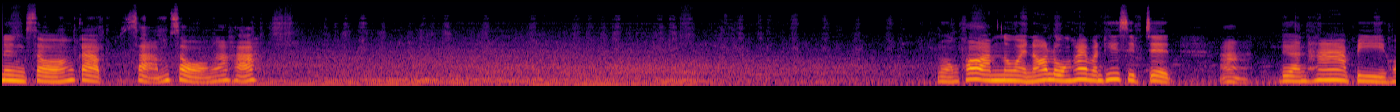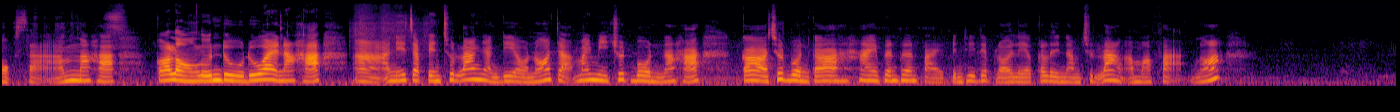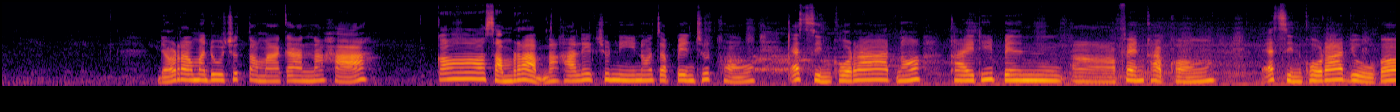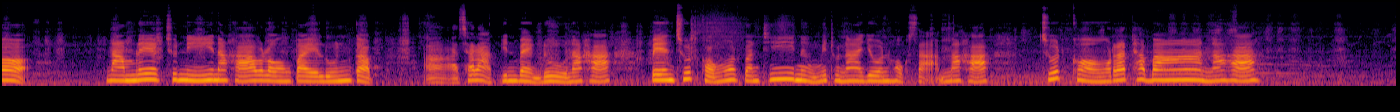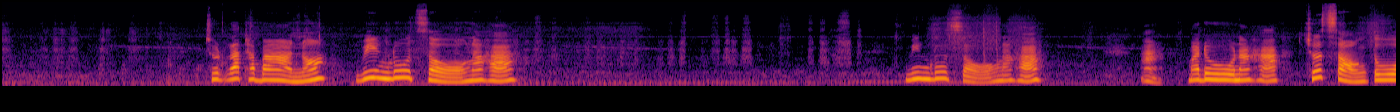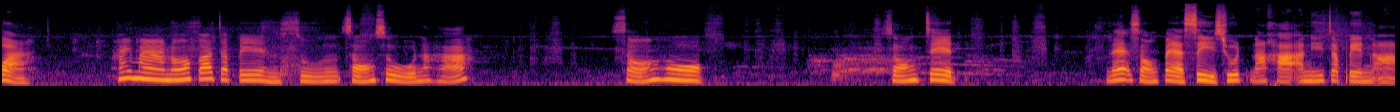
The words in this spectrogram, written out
1 2กับ3 2นะคะหลวงพ่ออำนวยเนาะลงให้วันที่ 17 อ่า เดือน 5 ปี 63 นะคะ ก็ลองลุ้นดูด้วยนะคะอ่าอันนี้จะเป็นชุดล่างอย่างเดียวเนาะจะไม่มีชุดบนนะคะ ก็ชุดบนก็ให้เพื่อนๆไปเป็นที่เรียบร้อยแล้วก็เลยนำชุดล่างเอามาฝากเนาะเดี๋ยวเรามาดูชุดต่อมากันนะคะ ก็สำหรับนะคะเลขชุดนี้เนาะจะเป็นชุดของแอดสินโคราชเนาะใครที่เป็นแฟนคลับของแอดสินโคราชอยู่ก็ นำเลขชุดนี้นะคะลองไปลุ้นกับฉลากกินแบ่งดูนะคะ เป็นชุดของงวดวันที่ 1 มิถุนายน 63 นะคะ ชุดของรัฐบาลนะคะ ชุดรัฐบาลเนาะวิ่งรูดสองนะคะ วิ่งรูดสองนะคะอะมาดูนะคะ ชุดสองตัว ให้มาเนาะก็จะเป็นศูนย์สองศูนย์นะคะสองหกสองเจ็ดและสองแปดสี่ชุดนะคะ อันนี้จะเป็นอ่า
